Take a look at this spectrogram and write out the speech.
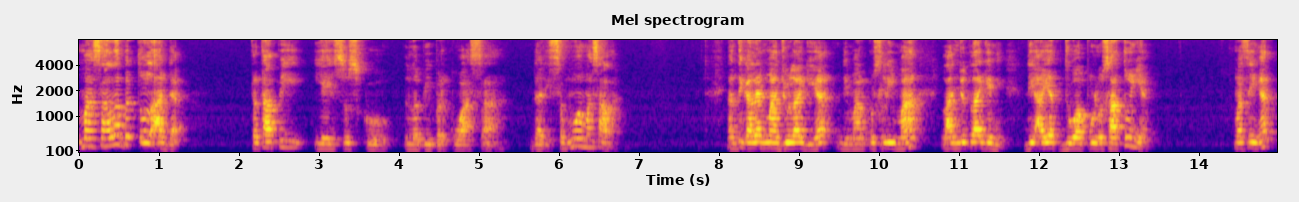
Masalah betul ada, tetapi Yesusku lebih berkuasa dari semua masalah. Nanti kalian maju lagi ya di Markus 5 Lanjut lagi nih, di ayat 21-nya. Masih ingat?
